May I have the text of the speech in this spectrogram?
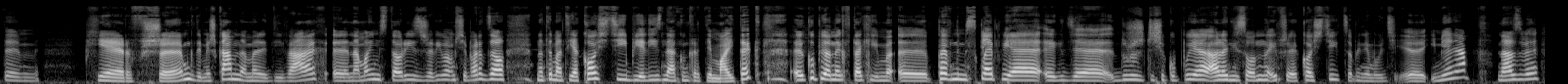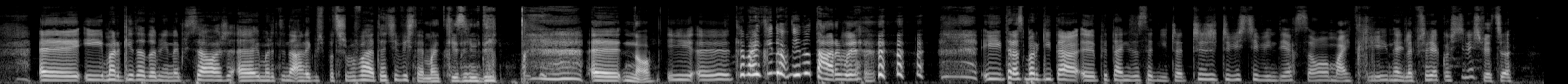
pierwszym, gdy mieszkałam na Malediwach, e, na moim stories żeliłam się bardzo na temat jakości bielizny, a konkretnie majtek, e, kupionych w takim e, pewnym sklepie, gdzie dużo rzeczy się kupuje, ale nie są najlepszej jakości, co by nie mówić imienia, nazwy. I Margita do mnie napisała, że ej Martyna, ale jakbyś potrzebowała, to ja ci wyślę majtki z Indii. No i te majtki do mnie dotarły. I teraz Margita, pytanie zasadnicze. Czy rzeczywiście w Indiach są majtki najlepszej jakości na świecie?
